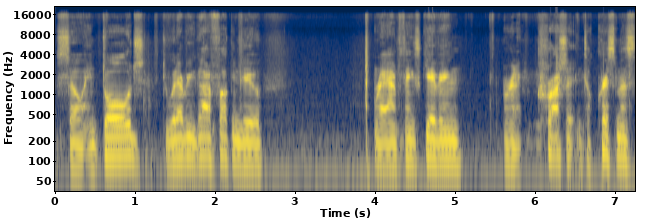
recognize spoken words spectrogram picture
So indulge, do whatever you gotta fucking do right after Thanksgiving. We're gonna crush it until Christmas.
